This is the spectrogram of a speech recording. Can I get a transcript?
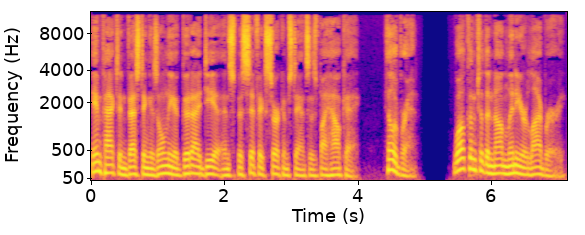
Impact investing is only a good idea in specific circumstances by Hauke Hillebrandt. Welcome to the Nonlinear Library,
